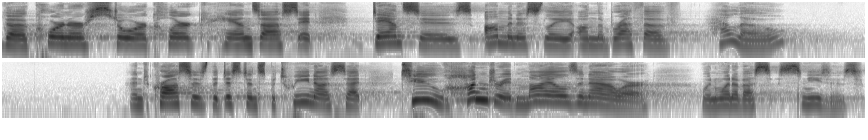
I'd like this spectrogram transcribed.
the corner store clerk hands us. It dances ominously on the breath of hello and crosses the distance between us at 200 miles an hour when one of us sneezes.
